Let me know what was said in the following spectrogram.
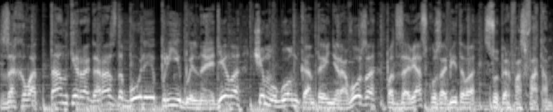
захват танкера гораздо более прибыльное дело, чем угон контейнеровоза под завязку забитого суперфосфатом.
